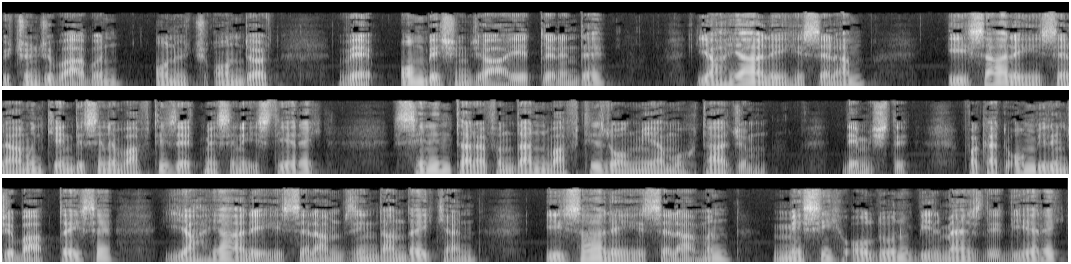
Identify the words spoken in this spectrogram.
üçüncü babın 13, 14 ve 15. ayetlerinde Yahya aleyhisselam İsa aleyhisselamın kendisini vaftiz etmesini isteyerek senin tarafından vaftiz olmaya muhtacım demişti. Fakat 11. babda ise Yahya aleyhisselam zindandayken İsa aleyhisselamın Mesih olduğunu bilmezdi diyerek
